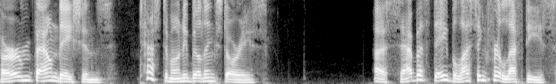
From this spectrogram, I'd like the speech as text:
Firm Foundations Testimony Building Stories. A Sabbath Day Blessing for Lefties.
